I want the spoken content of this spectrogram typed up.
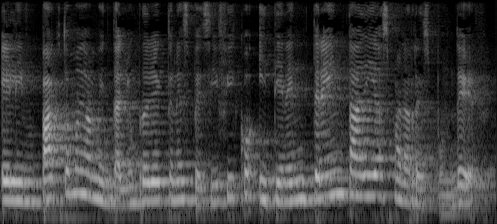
el impacto medioambiental de un proyecto en específico y tienen 30 días para responder.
